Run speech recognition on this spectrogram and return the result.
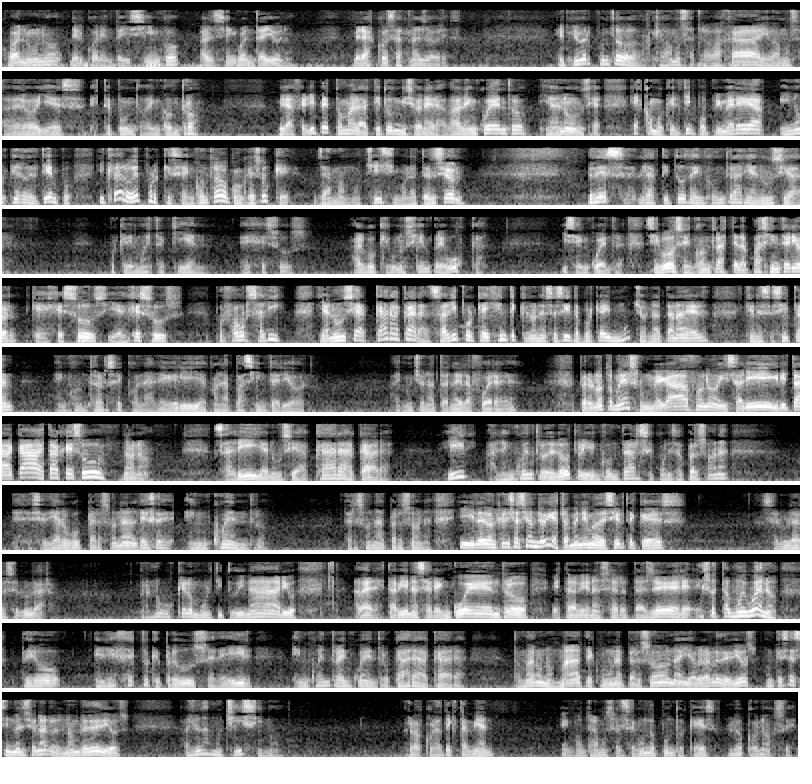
Juan 1 del 45 al 51. Verás cosas mayores. El primer punto que vamos a trabajar y vamos a ver hoy es este punto, encontró. Mira, Felipe toma la actitud misionera, va al encuentro y anuncia. Es como que el tipo primerea y no pierde el tiempo. Y claro, es porque se ha encontrado con Jesús que llama muchísimo la atención. Pero es la actitud de encontrar y anunciar, porque demuestra quién es Jesús, algo que uno siempre busca y se encuentra. Si vos encontraste la paz interior, que es Jesús y en Jesús, por favor salí y anuncia cara a cara. Salí porque hay gente que lo necesita, porque hay muchos Natanael que necesitan encontrarse con la alegría, con la paz interior. Hay mucho Natanael afuera, ¿eh? Pero no tomes un megáfono y salí y grita, acá está Jesús. No, no. Salí y anuncia cara a cara. Ir al encuentro del otro y encontrarse con esa persona desde ese diálogo personal, de ese encuentro persona a persona. Y la evangelización de hoy es también hemos decirte que es celular a celular. Pero no busqué lo multitudinario. A ver, está bien hacer encuentro, está bien hacer talleres, eso está muy bueno, pero el efecto que produce de ir encuentro a encuentro, cara a cara, tomar unos mates con una persona y hablarle de Dios, aunque sea sin mencionarle el nombre de Dios, ayuda muchísimo. Pero acuérdate que también encontramos el segundo punto que es lo conoce.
